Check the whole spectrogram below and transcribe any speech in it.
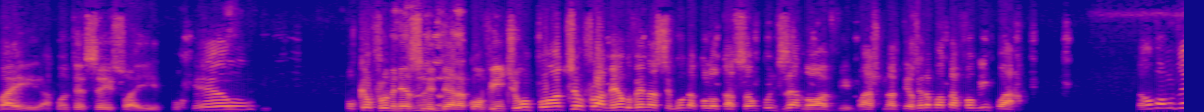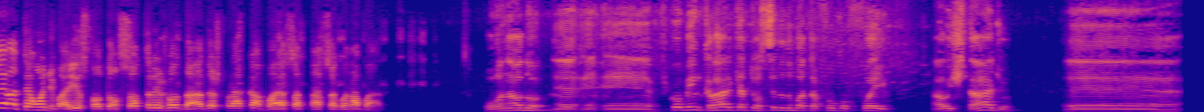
vai acontecer isso aí. Porque o, porque o Fluminense lidera com 21 pontos e o Flamengo vem na segunda colocação com 19. Acho que na terceira, Botafogo em quarto. Então vamos ver até onde vai isso. Faltam só três rodadas para acabar essa taça Guanabara. O Ronaldo, é, é, é, ficou bem claro que a torcida do Botafogo foi ao estádio é,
